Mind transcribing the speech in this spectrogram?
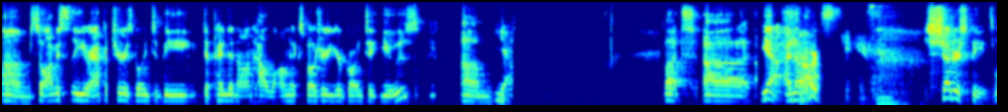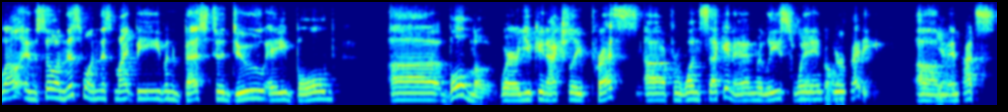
Um, so obviously your aperture is going to be dependent on how long exposure you're going to use. Um, yeah. But uh, yeah, I know shutter speeds. Well, and so in this one, this might be even best to do a bulb uh, bulb mode where you can actually press uh, for one second and release when you're ready. Um, yeah. And that's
